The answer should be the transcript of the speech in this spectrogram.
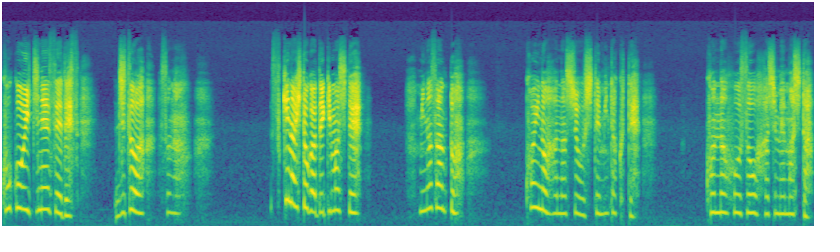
高校1年生です。実はその好きな人ができまして皆さんと恋の話をしてみたくてこんな放送を始めました。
